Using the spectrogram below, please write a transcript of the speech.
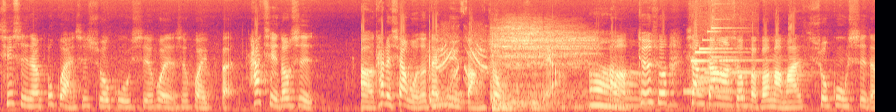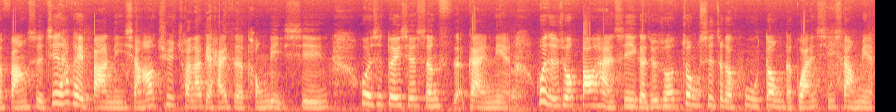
其实呢，不管是说故事或者是绘本，它其实都是。呃，它的效果都在预防重治疗。嗯，就是说，像刚刚说爸爸妈妈说故事的方式，其实他可以把你想要去传达给孩子的同理心，或者是对一些生死的概念，或者是说包含是一个就是说重视这个互动的关系上面，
